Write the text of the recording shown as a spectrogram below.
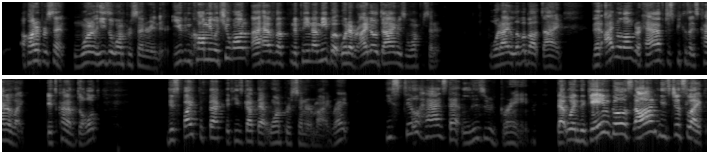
hundred percent. One, he's a one percenter in there. You can call me what you want. I have an opinion on me, but whatever. I know Dime is a one percenter. What I love about Dime that I no longer have, just because it's kind of like it's kind of dulled. Despite the fact that he's got that one percenter mind, right? He still has that lizard brain that when the game goes on, he's just like,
